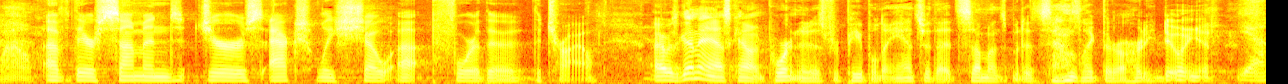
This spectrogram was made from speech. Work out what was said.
Wow. of their summoned jurors actually show up for the, the trial. I was going to ask how important it is for people to answer that summons, but it sounds like they're already doing it. Yeah.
